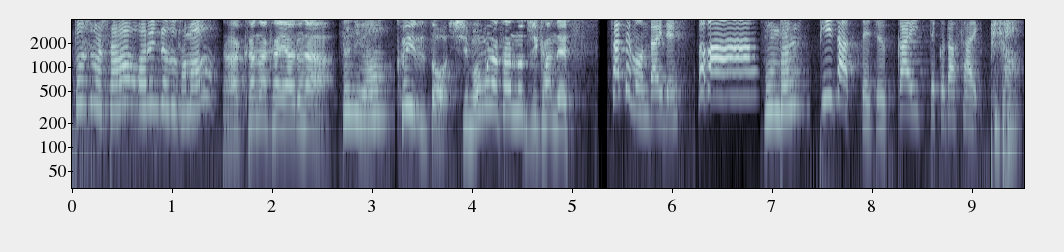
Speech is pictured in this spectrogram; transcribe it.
どうしました？悪いんだぞ様。なかなかやるな。何が？クイズと下村さんの時間です。さて問題です。ババ問題？ーンピザって10回言ってください。ピザ？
